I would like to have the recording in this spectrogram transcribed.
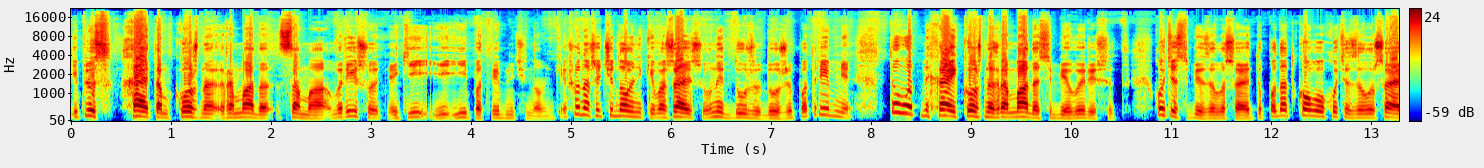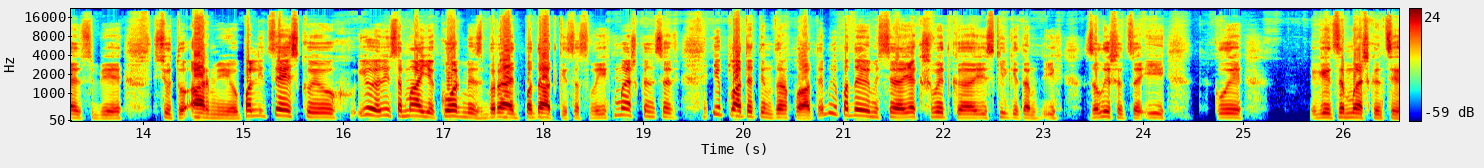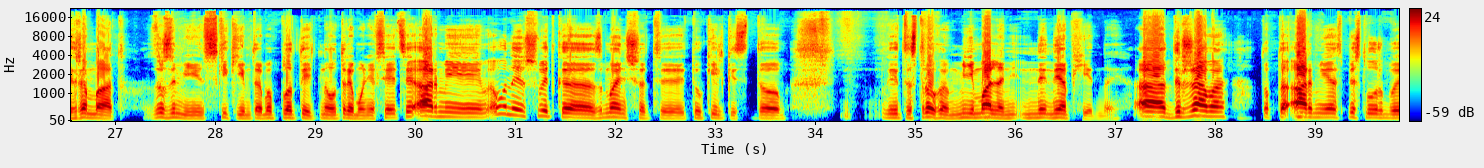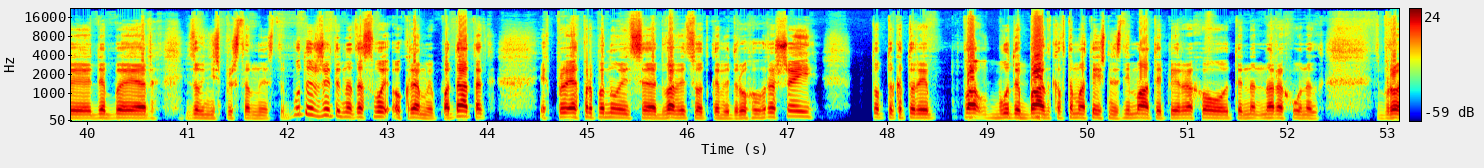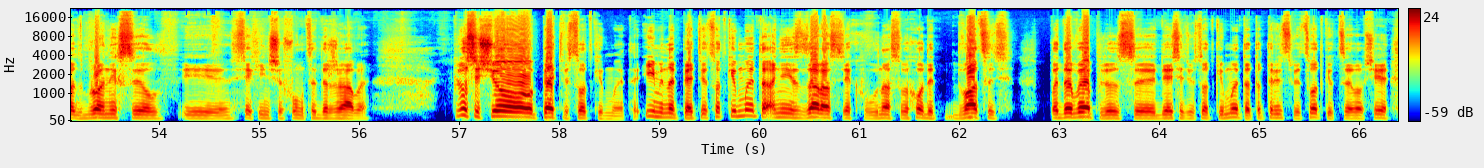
І плюс хай там кожна громада сама вирішує, які їй потрібні чиновники. Якщо наші чиновники вважають, що вони дуже-дуже потрібні, то от нехай кожна громада собі вирішить. Хоче собі залишає ту податкову, хоче залишає собі всю ту армію поліцейською, і, сама її кормить, збирає податки зі своїх мешканців і платить їм зарплати. Ми подивимося, як швидко і скільки там їх залишиться, і коли як це мешканці громад зрозуміють, скільки їм треба платити на утримання всієї цієї армії, а вони швидко зменшать е, ту кількість до строго мінімально не- необхідної. А держава, тобто армія, спецслужби, ДБР, зовнішнє представництво, буде жити на свій окремий податок, як пропонується 2% від руху грошей, тобто, який буде банк автоматично знімати, перераховувати на, на рахунок Збройних сил і всіх інших функцій держави. Плюс ще 5% мита. Іменно 5% мита, вони зараз, як у нас виходить 20 ПДВ плюс е, 10% мита, то 30% це взагалі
